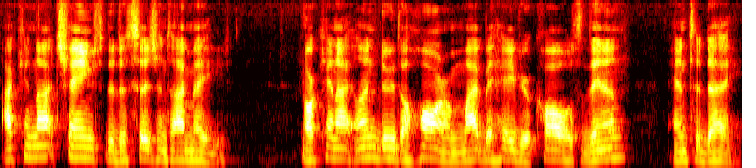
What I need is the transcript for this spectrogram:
I cannot change the decisions I made, nor can I undo the harm my behavior caused then and today.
